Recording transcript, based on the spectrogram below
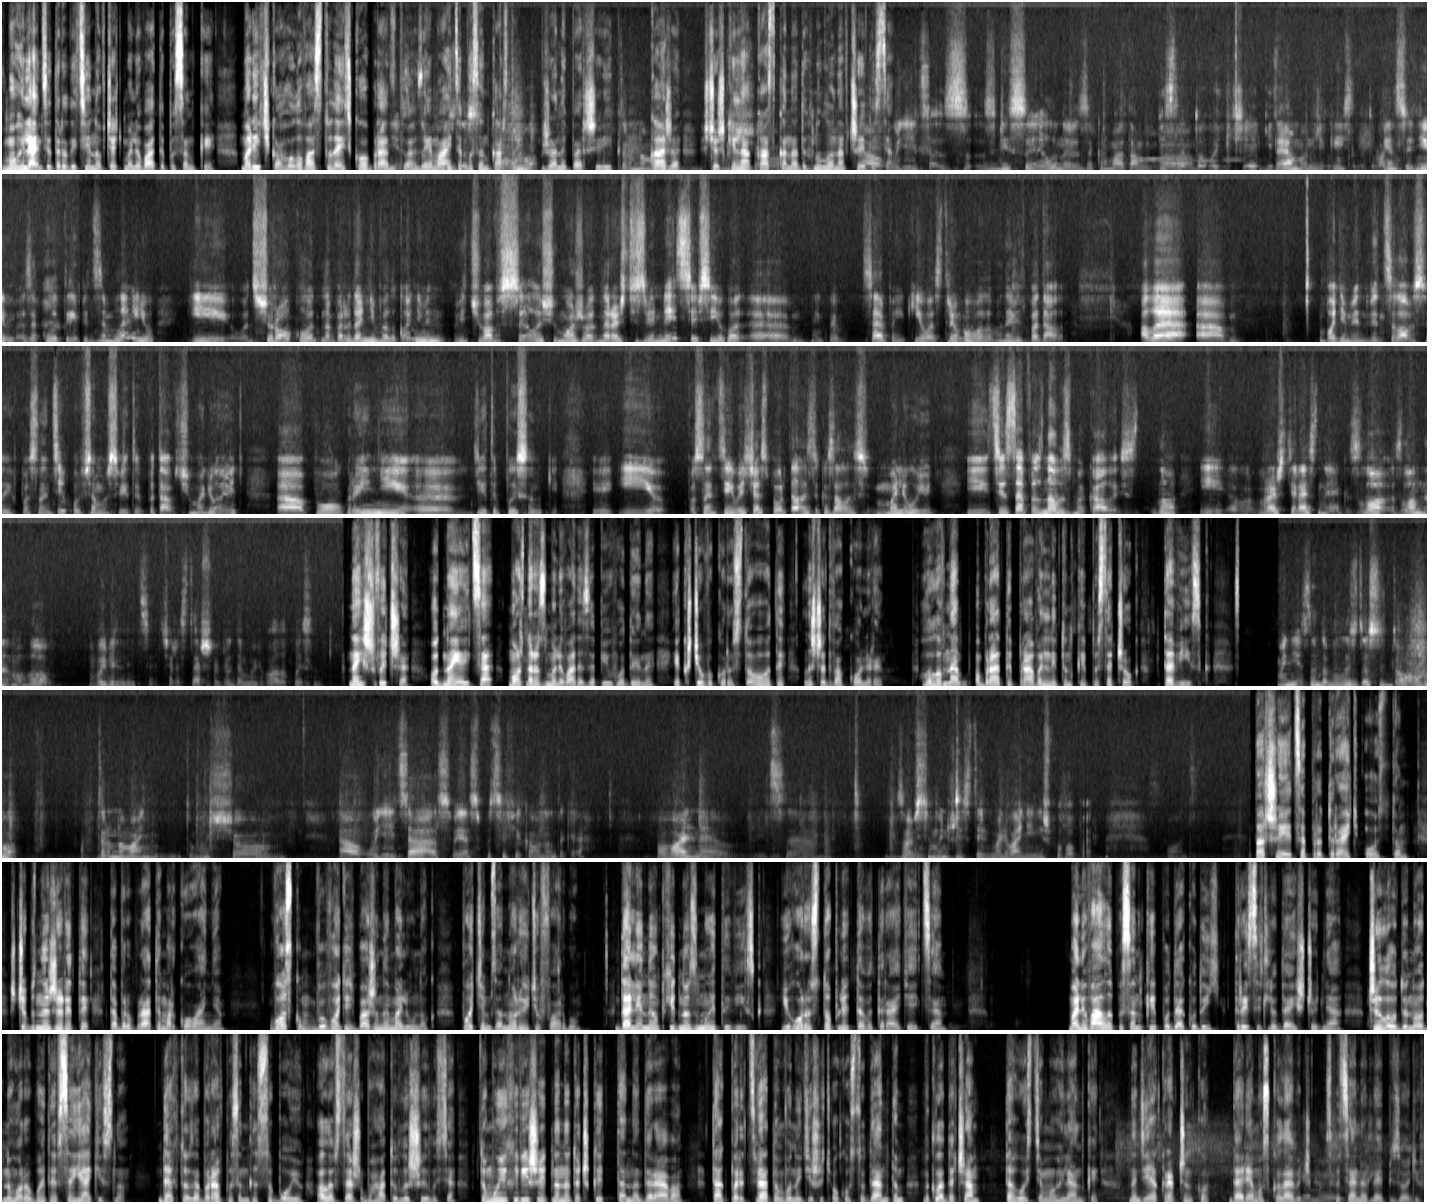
В Могилянці традиційно вчать малювати писанки. Марічка, голова студентського братства, займається писанкарством вже не перший рік. Каже, що шкільна казка надихнула навчитися. а, з- злі сили, ну, зокрема там Після того демон якийсь, він сидів закутий під землею, і от щороку, от напередодні Великодні, він відчував силу, що може от нарешті звільнитися, всі його е, якби, цепи, які його стримували, вони відпадали. Але е, потім він відсилав своїх посланців по всьому світу і питав, чи малюють е, по Україні е, діти писанки. І, посланці весь час поверталися і казали, «С- малюють. І ці цепи знову змикались. Ну і е, врешті-решт, ну як зло, зло не могло вивільнитися через те, що люди малювали писанки. Найшвидше одне яйце можна розмалювати за півгодини, якщо використовувати лише два кольори. Головне обрати правильний тонкий писачок та віск. Мені знадобилось досить довго тренувань, тому що а, у яйця своя специфіка, воно таке овальне, і це зовсім інший стиль малювання, ніж по паперу. Перше яйце протирають остом, щоб знежирити та прибрати маркування. Воском виводять бажаний малюнок, потім занурюють у фарбу. Далі необхідно змити віск, його розтоплюють та витирають яйце. Малювали писанки подекуди й 30 людей щодня, вчили один одного робити все якісно. Дехто забирав писанки з собою, але все ж багато лишилося, тому їх вішають на ниточки та на дерева. Так перед святом вони тішать око студентам, викладачам та гостям Могилянки. Надія Крепченко, Дар'я Москалевич. Спеціально для епізодів.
